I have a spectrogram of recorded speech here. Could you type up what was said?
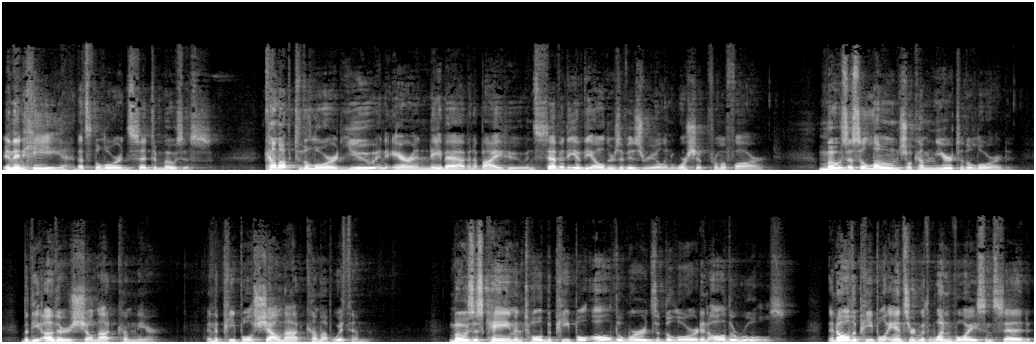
And then he, that's the Lord, said to Moses, Come up to the Lord, you and Aaron, Nadab and Abihu, and 70 of the elders of Israel, and worship from afar. Moses alone shall come near to the Lord but the others shall not come near, and the people shall not come up with him. Moses came and told the people all the words of the Lord and all the rules. And all the people answered with one voice and said,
